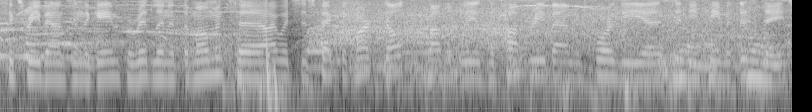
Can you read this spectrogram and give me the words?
Six rebounds in the game for Ridlin at the moment. Uh, I would suspect that Mark Dalton probably is the top rebounder for the uh, Sydney team at this stage.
